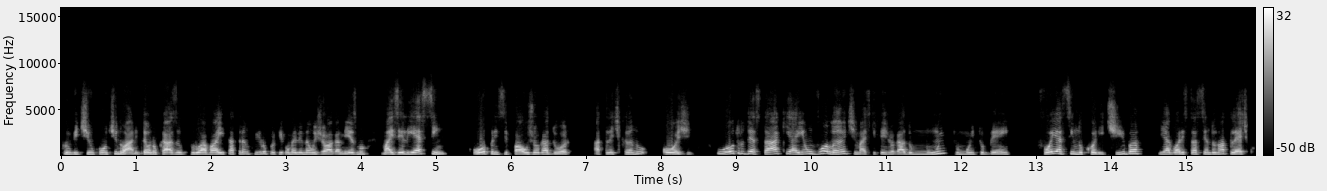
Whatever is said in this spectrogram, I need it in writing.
para o Vitinho continuar. Então, no caso, para o Havaí tá tranquilo, porque como ele não joga mesmo, mas ele é sim o principal jogador atleticano hoje. O outro destaque aí é um volante, mas que tem jogado muito, muito bem. Foi assim no Coritiba e agora está sendo no Atlético.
